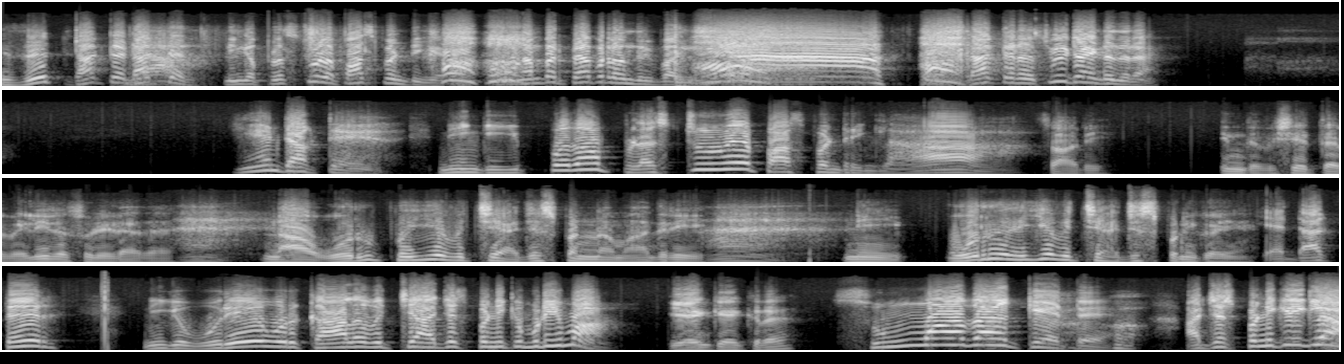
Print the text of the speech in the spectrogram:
It doctor doctor. நீங்க பிளஸ் டூல பாஸ் பண்ணிட்டீங்க. நம்பர் பேப்பர்ல வந்திருக்கு பாருங்க. டாக்டர் நான் ஸ்வீட் வாங்கிட்டு வந்துடுறேன். ஏன் டாக்டர்? நீங்க இப்பதான் பிளஸ் டூவே பாஸ் பண்றீங்களா? சாரி இந்த விஷயத்த வெளியில சொல்லிடாத. நான் ஒரு பைய வச்சு அட்ஜஸ்ட் பண்ண மாதிரி. நீ ஒரு ஐய வச்சு அட்ஜஸ்ட் பண்ணிக்கோயேன். ஏ டாக்டர் நீங்க ஒரே ஒரு காலை வச்சு அட்ஜஸ்ட் பண்ணிக்க முடியுமா? ஏன் கேக்குற? சும்மா தான் கேட்டேன் அட்ஜஸ்ட் பண்ணிக்கிறீங்களா?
